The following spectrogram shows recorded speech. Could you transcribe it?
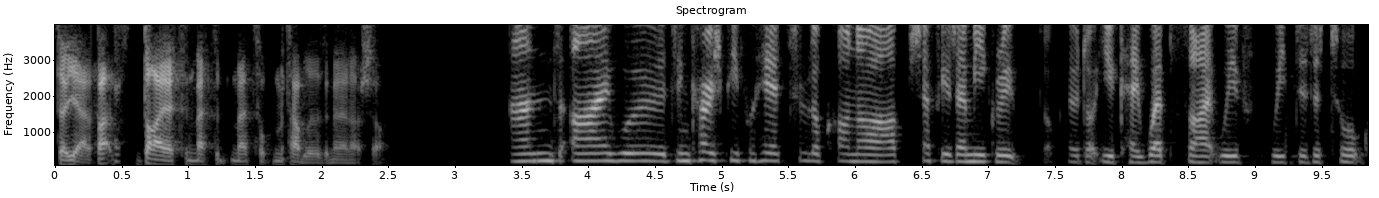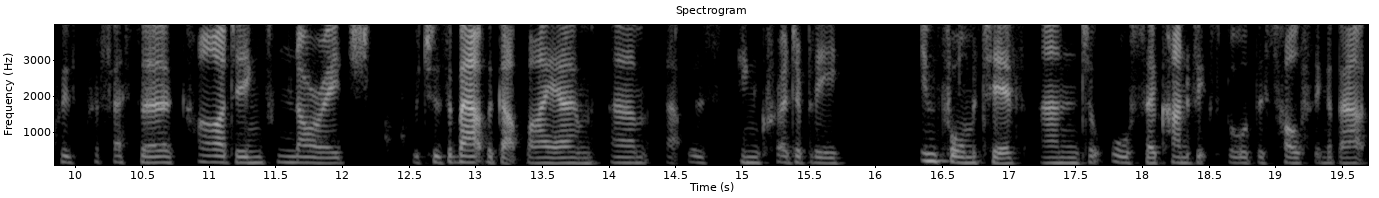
so yeah, that's diet and meta- meta- metabolism in a nutshell. And I would encourage people here to look on our sheffieldmegroup.co.uk website. We've we did a talk with Professor Carding from Norwich, which was about the gut biome. Um, that was incredibly informative and also kind of explored this whole thing about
